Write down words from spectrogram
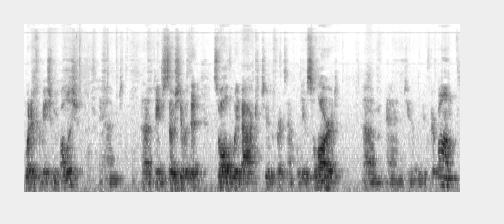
what information we publish and uh, things associated with it. So all the way back to, for example, Leo Szilard um, and you know the nuclear bomb,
